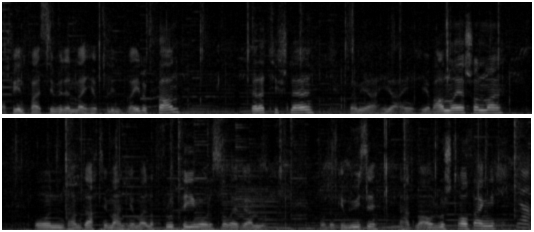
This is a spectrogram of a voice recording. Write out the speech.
auf jeden Fall sind wir dann mal hier blind weitergefahren. Relativ schnell. Weil wir ja hier, hier waren wir ja schon mal. Und haben gedacht, wir machen hier mal noch Fruit Picking oder so, weil wir haben oder Gemüse. Da hat man auch Lust drauf eigentlich Ja.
